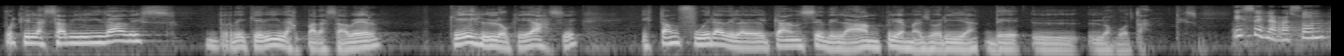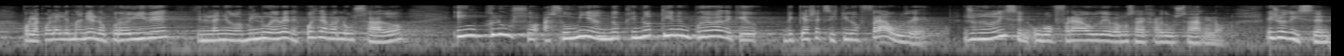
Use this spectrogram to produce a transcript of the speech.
Porque las habilidades requeridas para saber qué es lo que hace están fuera del alcance de la amplia mayoría de los votantes. Esa es la razón por la cual Alemania lo prohíbe en el año 2009, después de haberlo usado incluso asumiendo que no tienen prueba de que, haya existido fraude. Ellos no dicen hubo fraude, vamos a dejar de usarlo. Ellos dicen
